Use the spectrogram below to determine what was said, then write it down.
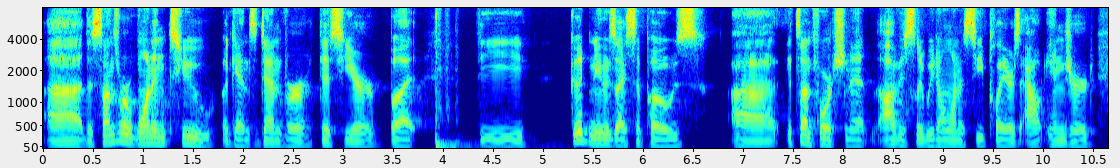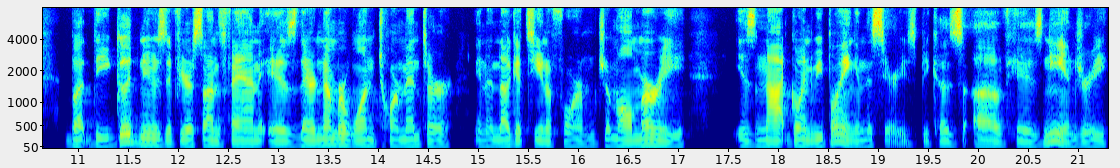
Uh, the Suns were one and two against Denver this year, but the good news, I suppose, uh, it's unfortunate. Obviously, we don't want to see players out injured, but the good news, if you're a Suns fan, is their number one tormentor in a Nuggets uniform, Jamal Murray, is not going to be playing in this series because of his knee injury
